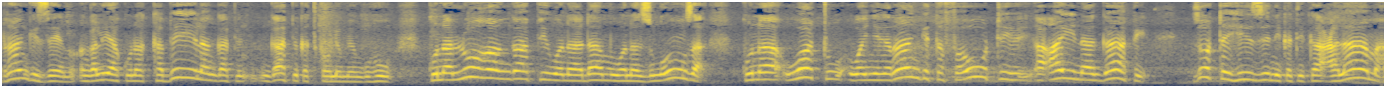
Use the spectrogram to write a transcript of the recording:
rangi zenu. Angalia kuna kabila ngapi ngapi katika ulimwengu huu? Kuna lugha ngapi wanadamu wanazungumza? Kuna watu wenye rangi tofauti aina ngapi? Zote hizi ni katika alama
